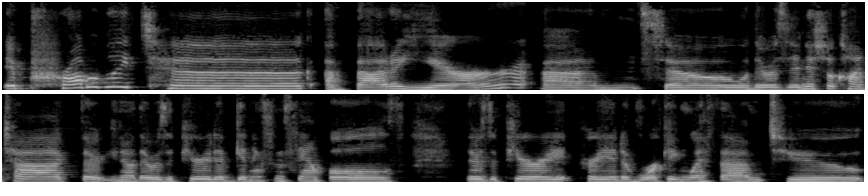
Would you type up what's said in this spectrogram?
It probably took about a year. Um, so there was initial contact. There, you know, there was a period of getting some samples. There's a period period of working with them to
